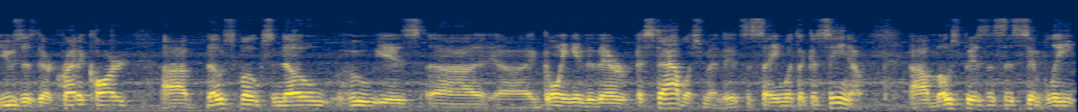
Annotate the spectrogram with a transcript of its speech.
uses their credit card. Uh, those folks know who is uh, uh, going into their establishment. It's the same with a casino. Uh, most businesses simply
